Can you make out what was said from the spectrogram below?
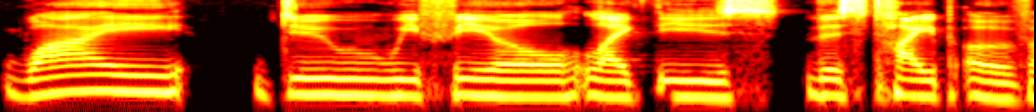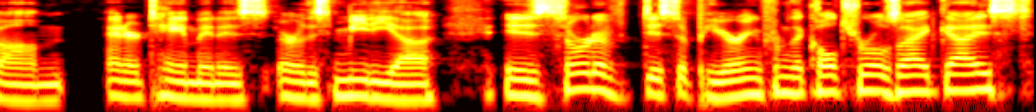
why do we feel like these this type of um, entertainment is or this media is sort of disappearing from the cultural zeitgeist?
